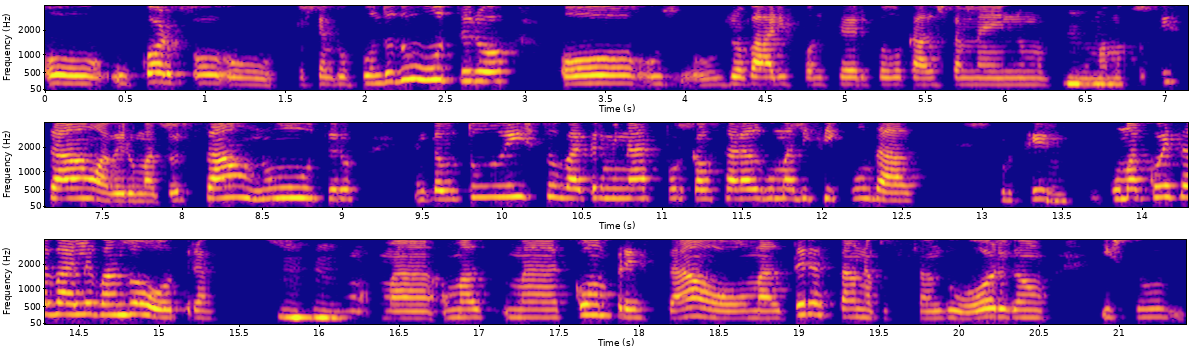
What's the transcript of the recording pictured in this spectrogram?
o, o corpo, ou, por exemplo, o fundo do útero, ou os, os ovários podem ser colocados também numa, numa uhum. posição, haver uma torção no útero. Então, tudo isto vai terminar por causar alguma dificuldade porque uma coisa vai levando a outra. Uhum. Uma, uma, uma, compressão ou uma alteração na posição do órgão, isto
